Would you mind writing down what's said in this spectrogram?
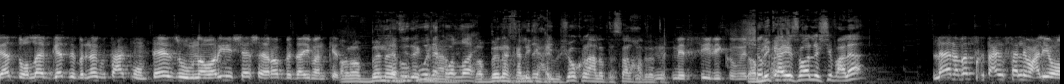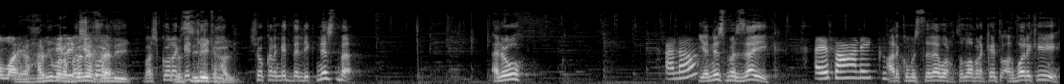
وبجد والله بجد البرنامج بتاعك ممتاز ومنورين الشاشة يا رب دايما كده. ربنا يزيدك من والله. ربنا يخليك يا حبيبي. شكرا على اتصال حضرتك. ميرسي ليكم ميرسي. طب ليك أي سؤال للشيف علاء؟ لا أنا بس كنت عايز أسلم عليه والله. يا حبيبي ربنا ليك. يخليك. بشكرك جدا ليك. حبيبي. شكرا جدا ليك. نسمه ألو؟ ألو؟ يا نسمه إزيك؟ أيوه السلام عليكم. عليكم السلام ورحمة الله وبركاته. أخبارك إيه؟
